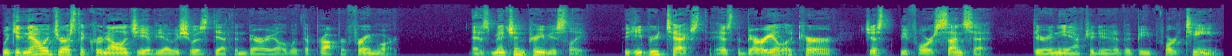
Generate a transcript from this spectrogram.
We can now address the chronology of Yahushua's death and burial with the proper framework. As mentioned previously, the Hebrew text has the burial occur just before sunset during the afternoon of Abib 14.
